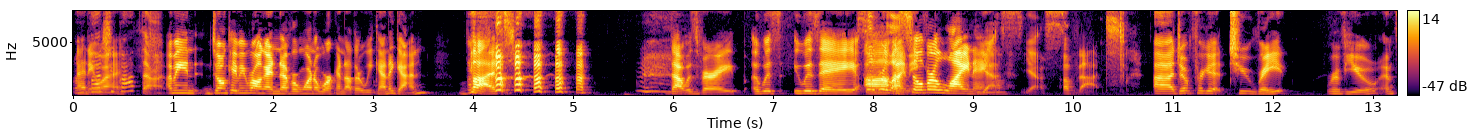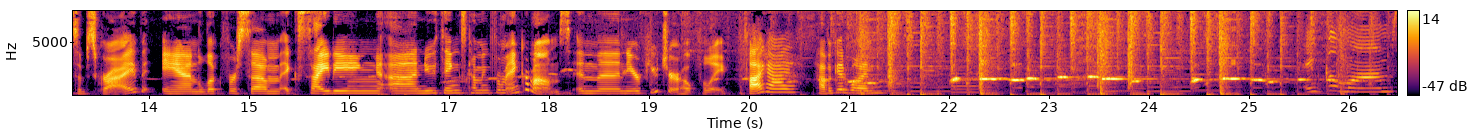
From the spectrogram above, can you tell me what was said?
I'm anyway glad you got that. i mean don't get me wrong i never want to work another weekend again but that was very it was it was a Silver uh, a lining. silver lining yes, yes. of that Uh, don't forget to rate, review, and subscribe, and look for some exciting uh, new things coming from Anchor Moms in the near future. Hopefully, bye guys have a good one. Anchor Moms,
